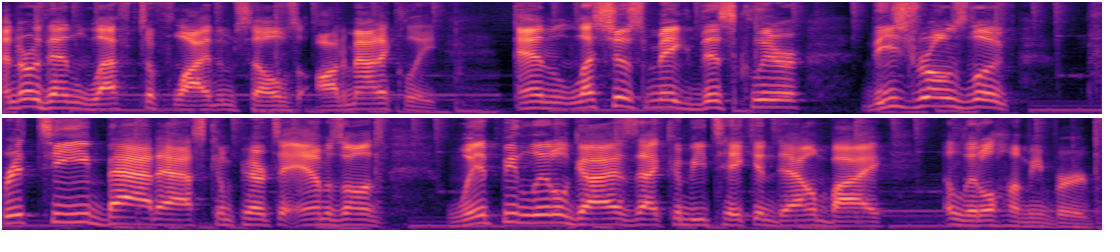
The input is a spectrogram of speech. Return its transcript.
and are then left to fly themselves automatically. And let's just make this clear, these drones look pretty badass compared to Amazon's wimpy little guys that could be taken down by a little hummingbird.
